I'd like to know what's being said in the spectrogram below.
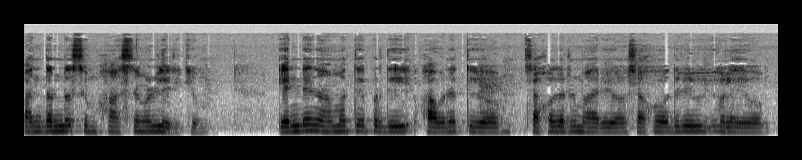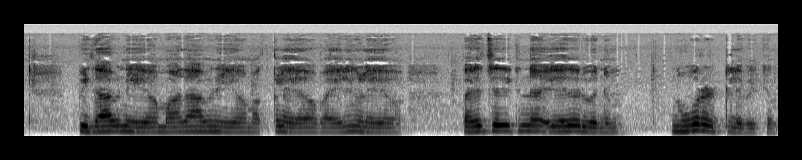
പന്ത്രണ്ട് സിംഹാസനങ്ങളിലിരിക്കും. എന്റെ നാമത്തെ പ്രതി ഭവനത്തെയോ സഹോദരന്മാരെയോ സഹോദരികളെയോ പിതാവിനെയോ മാതാവിനെയോ മക്കളെയോ വയലുകളെയോ പരിചരിക്കുന്ന ഏതൊരുവനും നൂറിരട്ടി ലഭിക്കും.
